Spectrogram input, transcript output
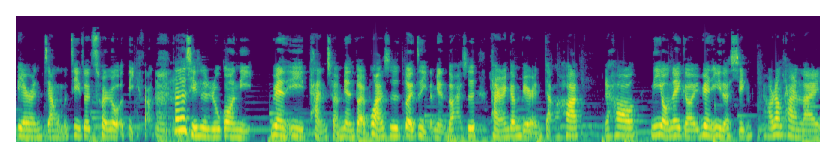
别人讲我们自己最脆弱的地方。嗯，但是其实如果你愿意坦诚面对，不管是对自己的面对，还是坦然跟别人讲的话，然后你有那个愿意的心，然后让他人来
